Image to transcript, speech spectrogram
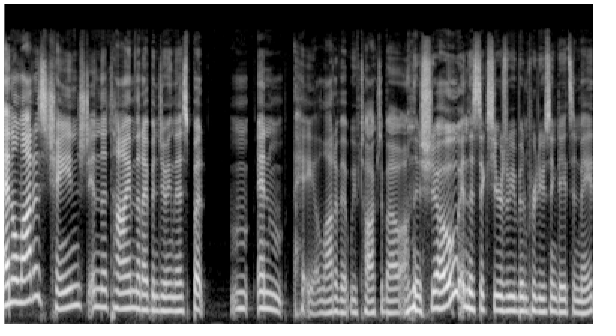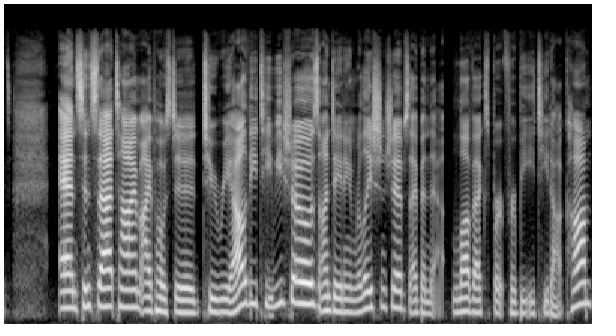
and a lot has changed in the time that I've been doing this, but mm, and hey, a lot of it we've talked about on this show in the six years we've been producing Dates and Mates. And since that time, I've hosted two reality TV shows on dating and relationships. I've been the love expert for BET.com.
